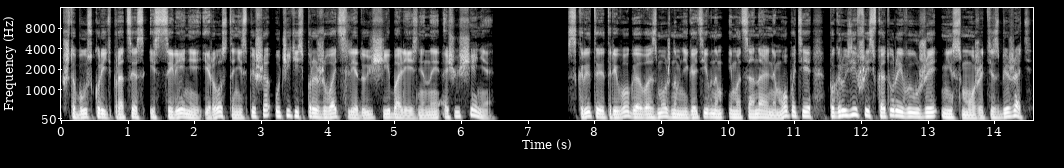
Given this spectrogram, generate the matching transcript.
Чтобы ускорить процесс исцеления и роста, не спеша учитесь проживать следующие болезненные ощущения. Скрытая тревога о возможном негативном эмоциональном опыте, погрузившись в который вы уже не сможете сбежать.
